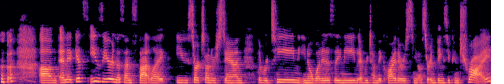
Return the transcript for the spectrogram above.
um, and it gets easier in the sense that, like, you start to understand the routine, you know, what it is they need every time they cry. There's, you know, certain things you can try.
